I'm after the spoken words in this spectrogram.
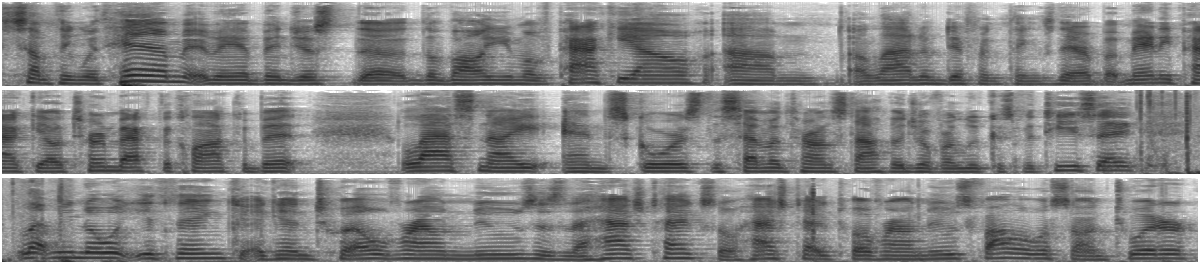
something with him. It may have been just the the volume of Pacquiao. Um, a lot of different things there. But Manny Pacquiao turned back the clock a bit last night and scores the seventh round stoppage over Lucas Matthysse. Let me know what you think. Again, 12 round news is the hashtag. So hashtag 12 round news. Follow us on Twitter.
